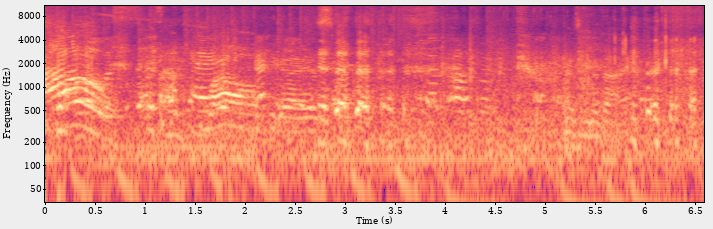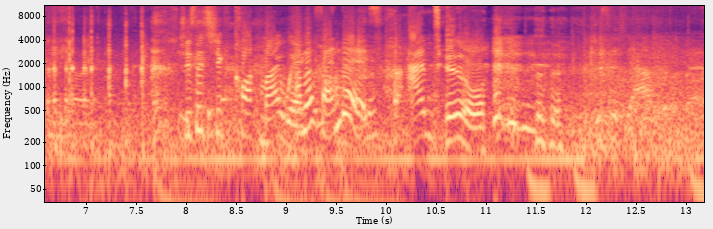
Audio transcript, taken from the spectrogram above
oh, okay. Wow, you guys. That's awesome. I was gonna die. She said she could clock my wig. I'm offended. I'm too. Sit down a little bit.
